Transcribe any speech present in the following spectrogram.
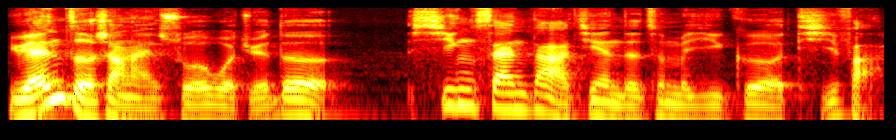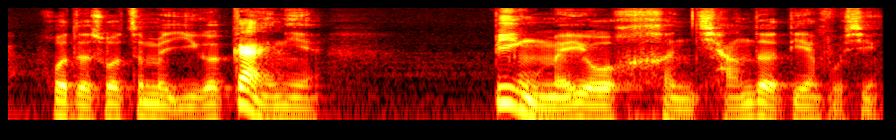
原则上来说，我觉得新三大件的这么一个提法或者说这么一个概念。并没有很强的颠覆性，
